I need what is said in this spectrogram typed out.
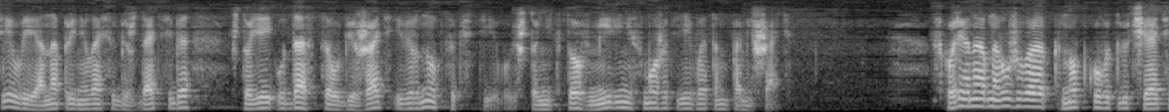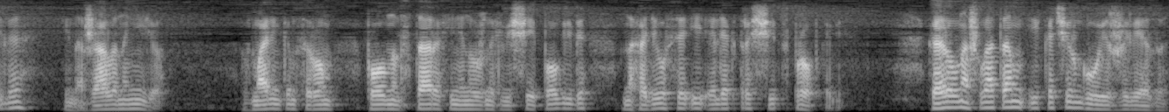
силы, и она принялась убеждать себя, что ей удастся убежать и вернуться к Стиву, и что никто в мире не сможет ей в этом помешать. Вскоре она обнаружила кнопку выключателя и нажала на нее. В маленьком сыром, полном старых и ненужных вещей погребе находился и электрощит с пробками. Кэрол нашла там и кочергу из железа.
